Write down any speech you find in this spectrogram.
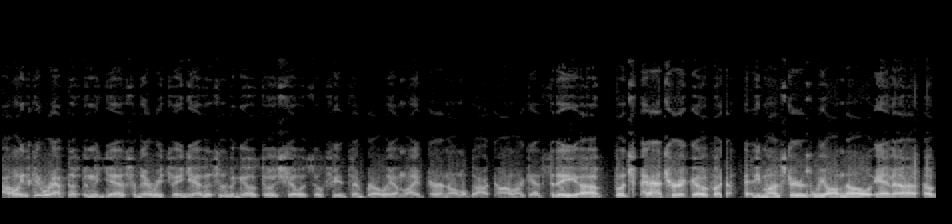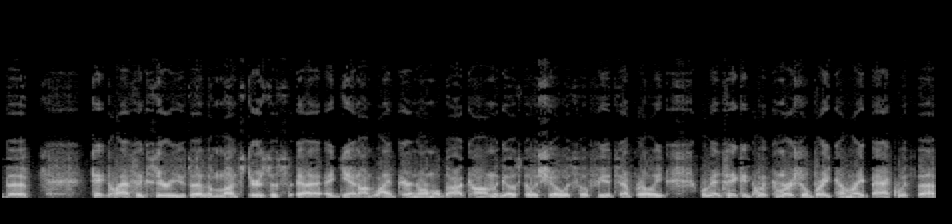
I always get wrapped up in the guests and everything. Yeah, this is the Ghost Host Show with Sophia Temperilli on LiveParanormal.com. Our guest today, uh, Butch Patrick of uh, Eddie Munsters, we all know, and uh, of the hit classic series, of The Munsters. This uh, again on LiveParanormal.com, the Ghost Host Show with Sophia Temperilli. We're going to take a quick commercial break. Come right back with uh,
